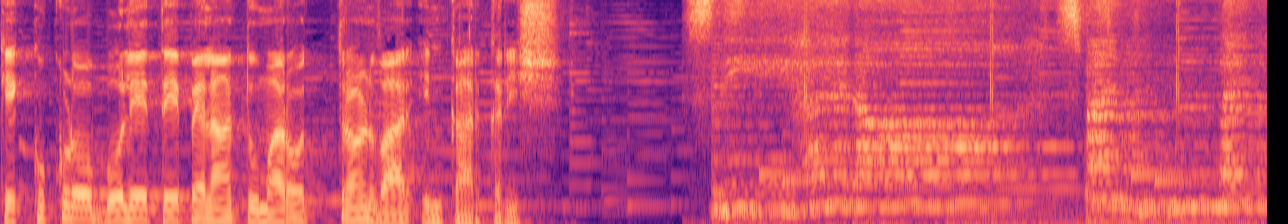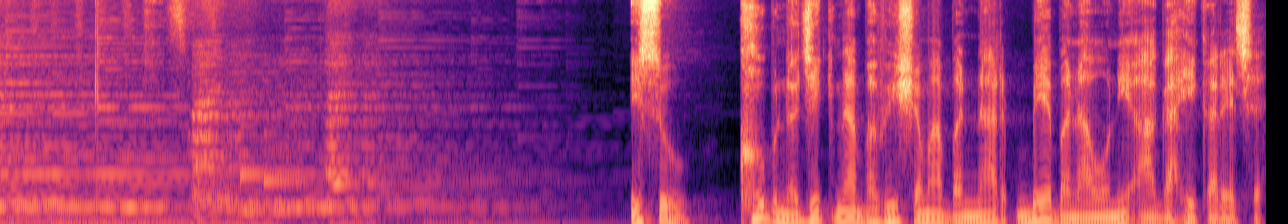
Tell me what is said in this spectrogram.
કે કુકડો બોલે તે પહેલાં તું મારો ત્રણ વાર ઇનકાર કરીશ. ઈસુ ખૂબ નજીકના ભવિષ્યમાં બનનાર બે બનાવોની આગાહી કરે છે.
